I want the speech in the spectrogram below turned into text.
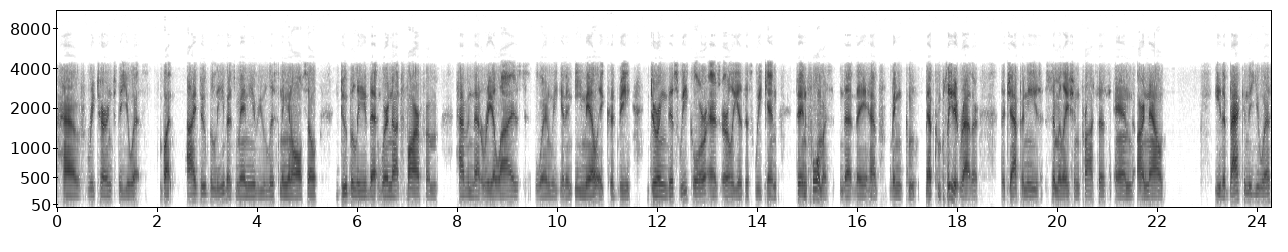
have returned to the US. But I do believe, as many of you listening and also do believe that we're not far from having that realized when we get an email. It could be during this week or as early as this weekend to inform us that they have been com- have completed rather the Japanese simulation process and are now either back in the U.S.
